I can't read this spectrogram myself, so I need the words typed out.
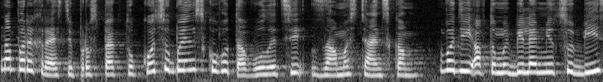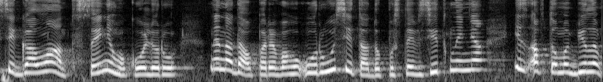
на перехресті проспекту Коцюбинського та вулиці Замостянська. Водій автомобіля Міцубісі Галант синього кольору не надав перевагу у русі та допустив зіткнення із автомобілем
